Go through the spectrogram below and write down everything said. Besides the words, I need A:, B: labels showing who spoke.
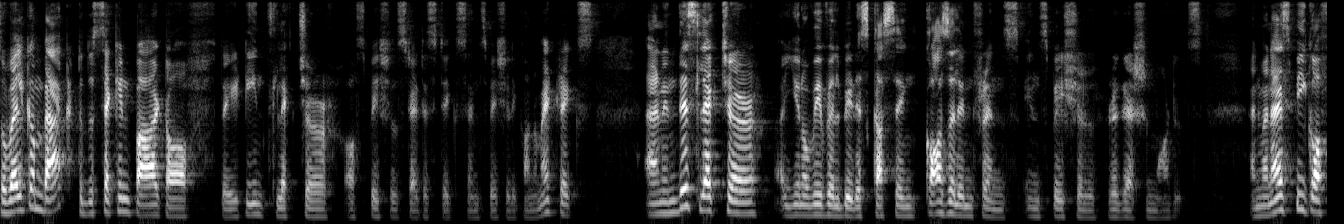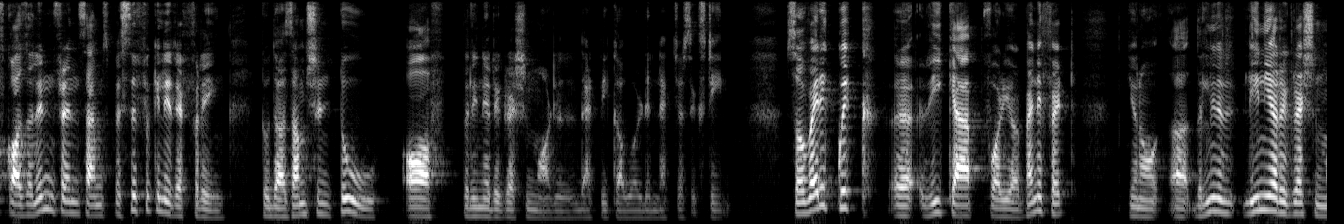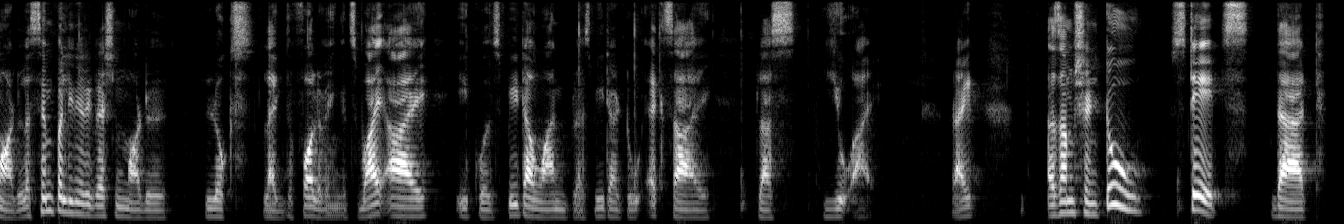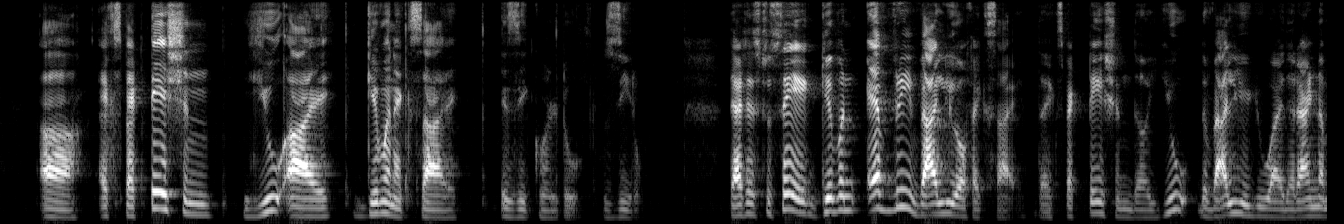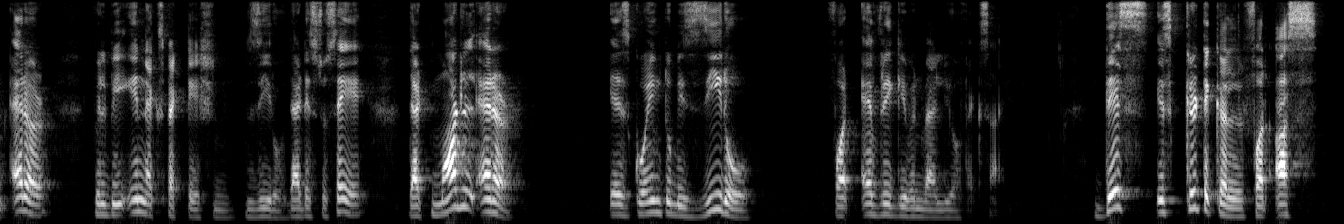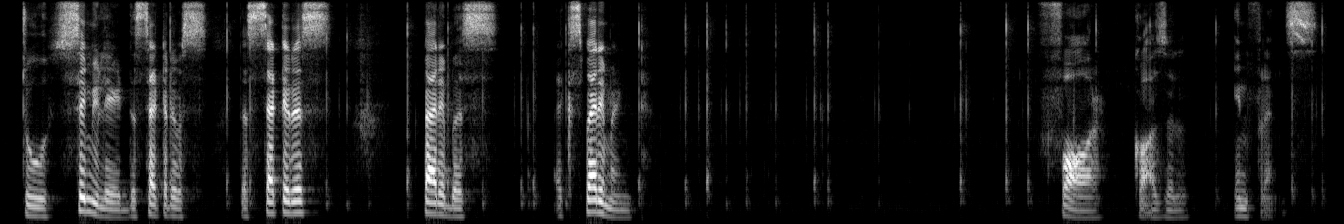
A: So, welcome back to the second part of the 18th lecture of spatial statistics and spatial econometrics. And in this lecture, uh, you know, we will be discussing causal inference in spatial regression models. And when I speak of causal inference, I am specifically referring to the assumption 2 of the linear regression model that we covered in lecture 16. So, very quick uh, recap for your benefit, you know, uh, the linear, linear regression model, a simple linear regression model looks like the following. It's yi equals beta 1 plus beta 2 xi plus ui, right. Assumption 2 states that uh, expectation ui given xi is equal to 0. That is to say, given every value of xi, the expectation, the u, the value ui, the random error will be in expectation 0. That is to say, that model error is going to be 0 for every given value of xi. This is critical for us to simulate the ceteris, the ceteris paribus experiment for causal inference.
